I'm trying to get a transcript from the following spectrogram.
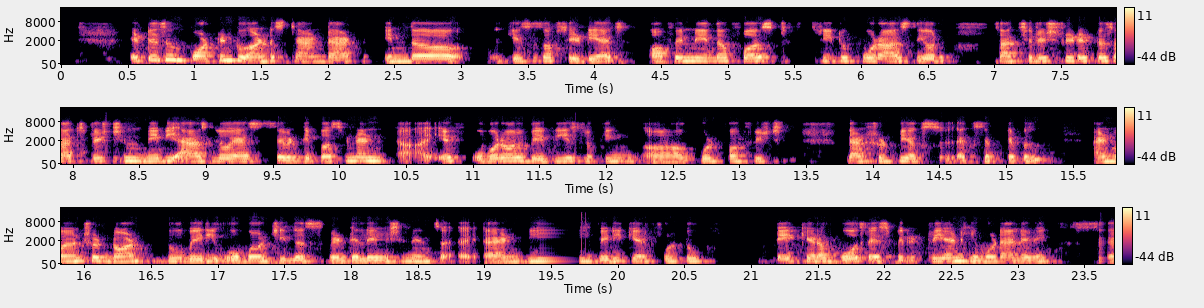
it is important to understand that in the cases of CDH, often in the first three to four hours, your saturation, free saturation may be as low as 70%. And uh, if overall baby is looking uh, good for fish, that should be acceptable. And one should not do very overzealous ventilation and, and be very careful to take care of both respiratory and hemodynamic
